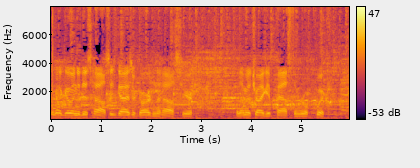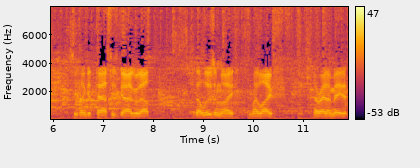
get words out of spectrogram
We're gonna go into this house. These guys are guarding the house here, but I'm gonna try to get past them real quick. See if I can get past these guys without without losing my my life. All right, I made it.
